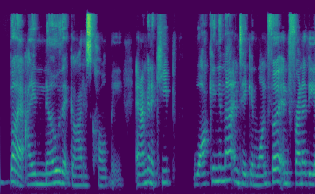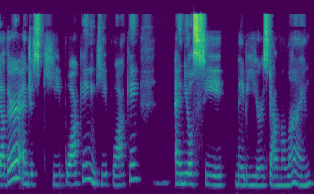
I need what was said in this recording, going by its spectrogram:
Mm. But I know that God has called me and I'm going to keep walking in that and taking one foot in front of the other and just keep walking and keep walking and you'll see maybe years down the line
